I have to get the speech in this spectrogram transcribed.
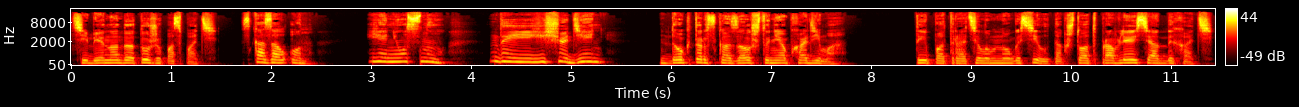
«Тебе надо тоже поспать», — сказал он. Я не усну. Да и еще день. Доктор сказал, что необходимо. Ты потратила много сил, так что отправляйся отдыхать.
